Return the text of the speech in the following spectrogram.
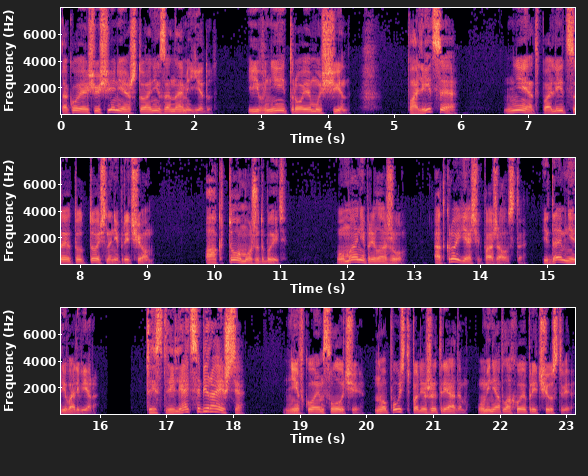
Такое ощущение, что они за нами едут. И в ней трое мужчин». «Полиция?» «Нет, полиция тут точно ни при чем». «А кто может быть?» «Ума не приложу. Открой ящик, пожалуйста, и дай мне револьвер». «Ты стрелять собираешься?» «Ни в коем случае, но пусть полежит рядом, у меня плохое предчувствие.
